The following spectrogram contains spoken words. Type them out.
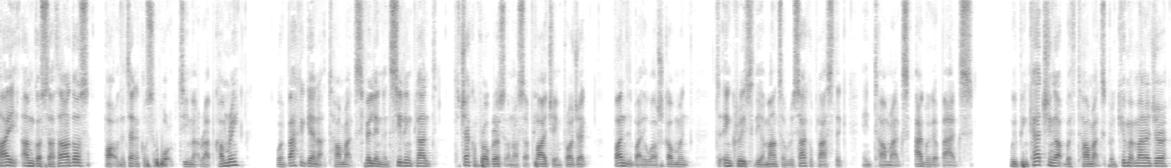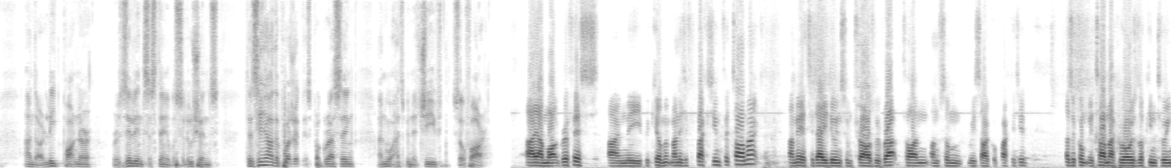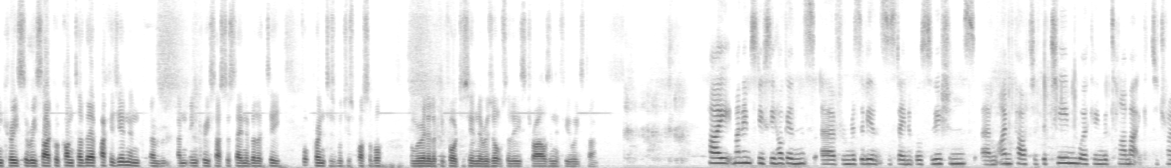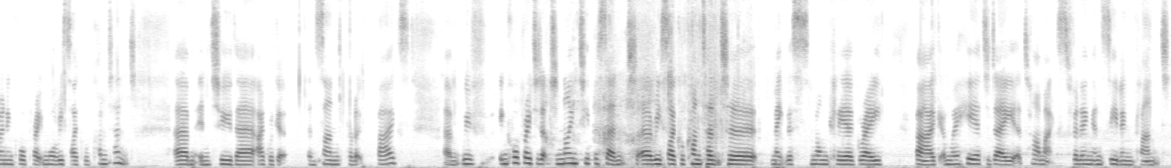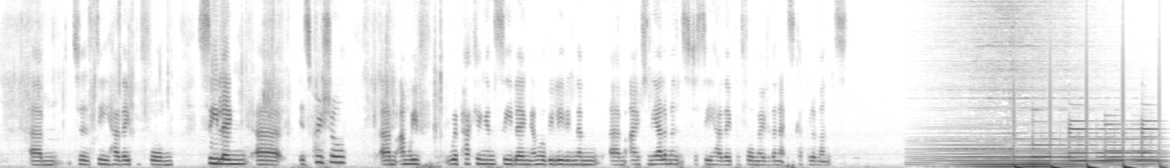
Hi, I'm Costa Athanatos, part of the technical support team at Wrap Cymru. We're back again at Tarmac's filling and sealing plant to check on progress on our supply chain project funded by the Welsh Government to increase the amount of recycled plastic in Tarmac's aggregate bags. We've been catching up with Tarmac's procurement manager and our lead partner, Resilient Sustainable Solutions, to see how the project is progressing and what has been achieved so far. Hi, I'm Mark Griffiths. I'm the procurement manager for packaging for Tarmac. I'm here today doing some trials with Wrap on, on some recycled packaging. As a company, Tarmac are always looking to increase the recycled content of their packaging and, um, and increase our sustainability footprint as much as possible. And we're really looking forward to seeing the results of these trials in a few weeks' time. Hi, my name's Lucy Hoggins uh, from Resilient Sustainable Solutions. Um, I'm part of the team working with Tarmac to try and incorporate more recycled content um, into their aggregate and sand product bags. Um, we've incorporated up to 90% uh, recycled content to make this non-clear grey bag and we're here today at Tarmac's filling and sealing plant um, to see how they perform. Sealing uh, is crucial um, and we've we're packing and sealing and we'll be leaving them um, out in the elements to see how they perform over the next couple of months.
